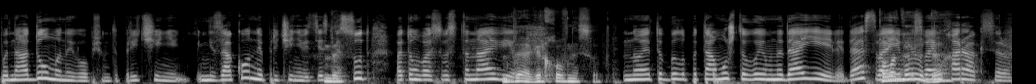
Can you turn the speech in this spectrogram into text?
по надуманной, в общем-то, причине, незаконной причине, ведь если да. суд потом вас восстановил. Да, Верховный суд. Но это было потому, что вы им надоели, да, своим, полагаю, своим да. характером.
